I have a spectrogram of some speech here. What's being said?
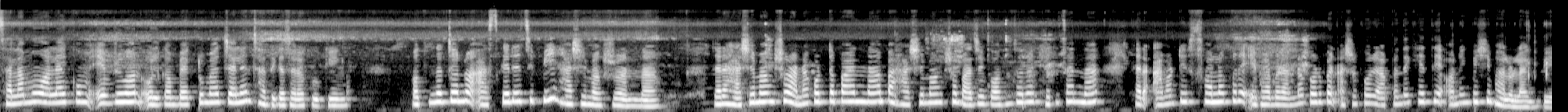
আসসালামু আলাইকুম everyone, welcome back to my channel ছাতিকা ছাড়া কুকিং। আপনাদের জন্য আজকের রেসিপি হাঁসের মাংস রান্না। যারা হাঁসের মাংস রান্না করতে পারেন না বা হাঁসের মাংস বাজে গন্ধ ধরে খেতে চান না, তারা আমার টিপস ফলো করে এভাবে রান্না করবেন। আশা করি আপনাদের খেতে অনেক বেশি ভালো লাগবে।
